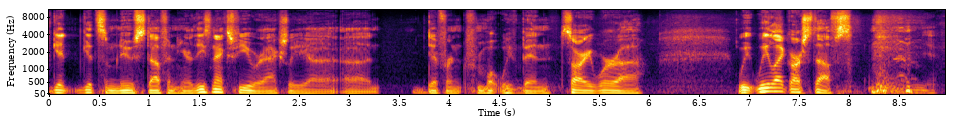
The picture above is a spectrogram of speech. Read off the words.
Get get some new stuff in here. These next few are actually uh, uh, different from what we've been. Sorry, we're uh, we we like our stuffs. yeah.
